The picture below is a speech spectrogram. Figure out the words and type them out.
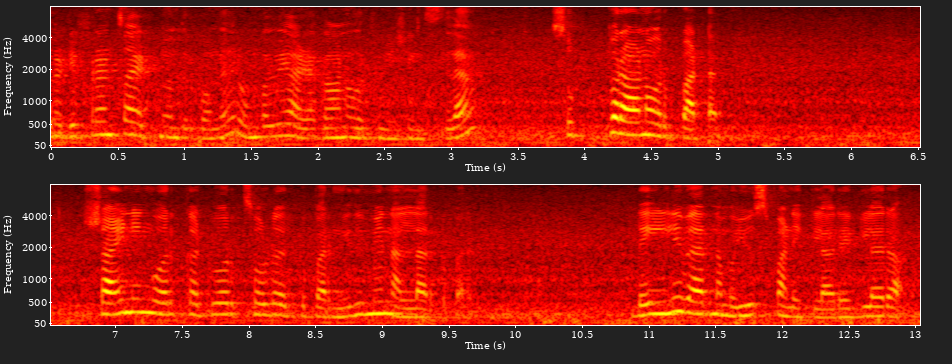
ஒரு டிஃப்ரென்ஸாக எடுத்துன்னு வந்திருக்கோங்க. ரொம்பவே அழகான ஒரு ஃபினிஷிங்ஸில் சூப்பரான ஒரு பேட்டர்ன் ஷைனிங் ஒர்க் கட் ஒர்க்ஸோடு இருக்குது பாருங்கள் இதுவுமே நல்லா இருக்குது பாருங்கள் டெய்லி வேறு நம்ம யூஸ் பண்ணிக்கலாம் ரெகுலராக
